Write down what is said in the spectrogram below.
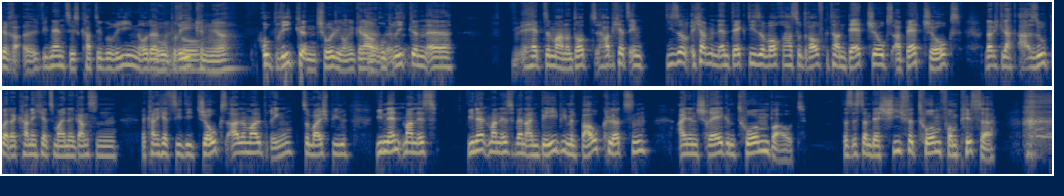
wie nennt sie es Kategorien oder Rubriken so, ja Rubriken Entschuldigung genau ja, Rubriken äh, hätte man und dort habe ich jetzt eben diese, ich habe entdeckt, diese Woche hast du draufgetan, Dead Jokes are Bad Jokes. Und da habe ich gedacht, ah super, da kann ich jetzt meine ganzen, da kann ich jetzt die, die Jokes alle mal bringen. Zum Beispiel, wie nennt man es, wie nennt man es, wenn ein Baby mit Bauklötzen einen schrägen Turm baut? Das ist dann der schiefe Turm vom Pisser.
